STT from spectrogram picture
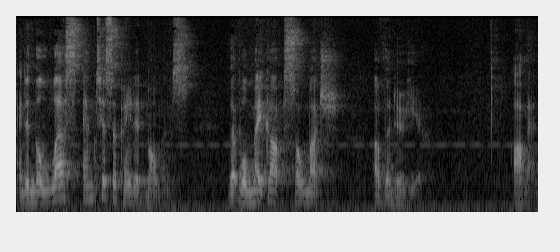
and in the less anticipated moments that will make up so much of the new year. Amen.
